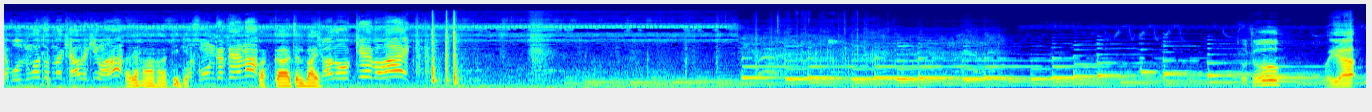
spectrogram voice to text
मैं बोल दूँगा तो अपना ख्याल रखियो हाँ? अरे हाँ हाँ ठीक है। और फ़ोन करते रहना। पक्का चल बाय चलो ओके बाय छोटू भैया भैरव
